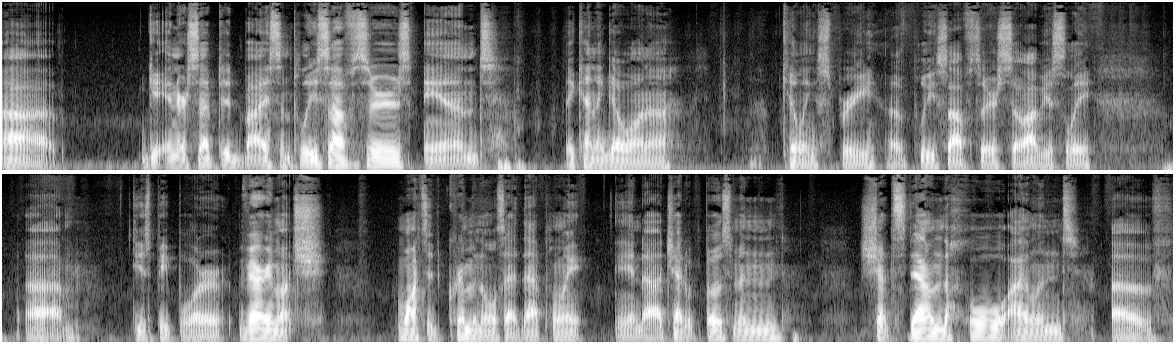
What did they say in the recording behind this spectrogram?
uh get intercepted by some police officers and they kind of go on a killing spree of police officers so obviously um these people are very much wanted criminals at that point. and uh, Chadwick Boseman shuts down the whole island of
